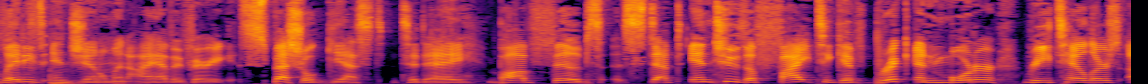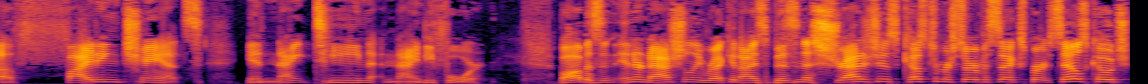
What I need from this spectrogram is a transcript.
Ladies and gentlemen, I have a very special guest today. Bob Phibbs stepped into the fight to give brick and mortar retailers a fighting chance in 1994. Bob is an internationally recognized business strategist, customer service expert, sales coach,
